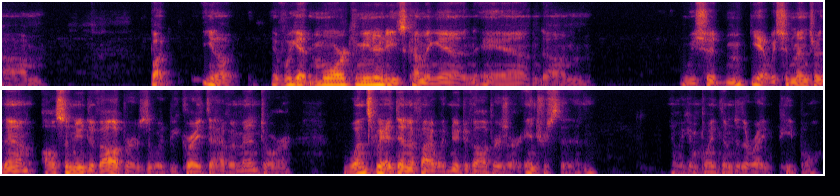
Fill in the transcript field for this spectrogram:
Um, but, you know, if we get more communities coming in and um, we should, yeah, we should mentor them. Also new developers, it would be great to have a mentor. Once we identify what new developers are interested in, and we can point them to the right people.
